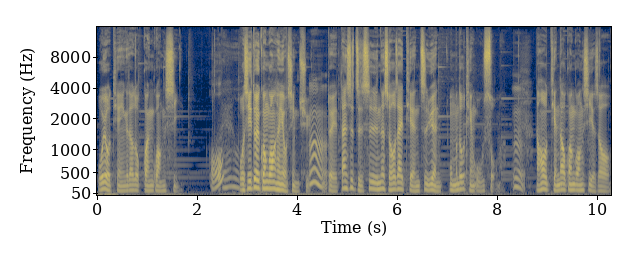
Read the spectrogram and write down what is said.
我有填一个叫做观光系。哦，我其实对观光很有兴趣。嗯，对，但是只是那时候在填志愿，我们都填五所嘛。嗯，然后填到观光系的时候，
